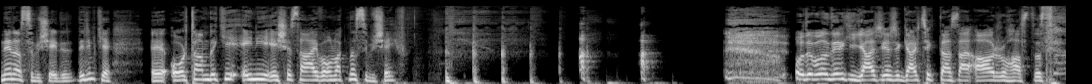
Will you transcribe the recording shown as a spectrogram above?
Ne nasıl bir şey dedi. Dedim ki e, ortamdaki en iyi eşe sahip olmak nasıl bir şey? o da bana dedi ki gerçekten, gerçekten sen ağır ruh hastasın.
